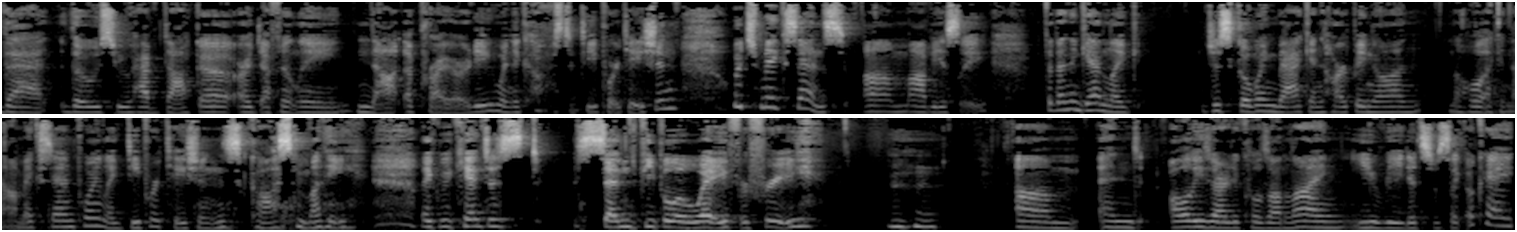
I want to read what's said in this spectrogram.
that those who have DACA are definitely not a priority when it comes to deportation, which makes sense, um, obviously. But then again, like just going back and harping on the whole economic standpoint, like deportations cost money. Like we can't just send people away for free. Um, and all these articles online, you read, it's just like, okay,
